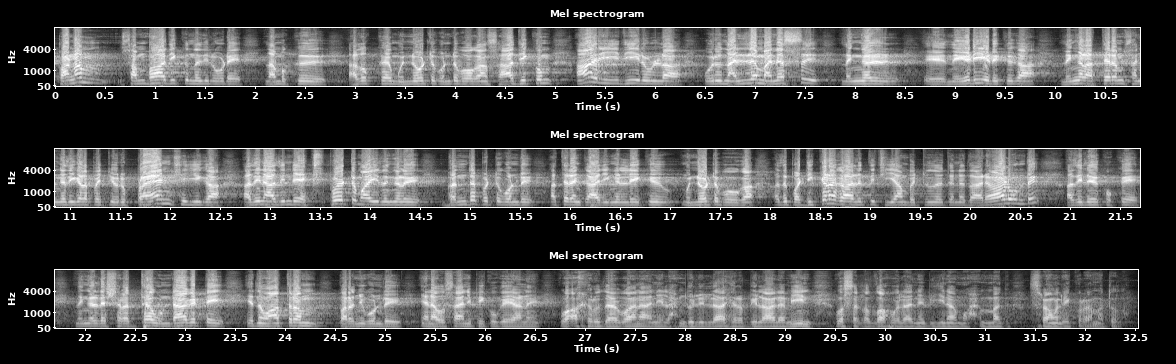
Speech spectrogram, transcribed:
പണം സമ്പാദിക്കുന്നതിലൂടെ നമുക്ക് അതൊക്കെ മുന്നോട്ട് കൊണ്ടുപോകാൻ സാധിക്കും. ആ രീതിയിലുള്ള ഒരു നല്ല മനസ്സ് നിങ്ങൾ നേടിയെടുക്കുക നിങ്ങൾ അത്തരം സംഗതികളെപ്പറ്റി ഒരു പ്ലാൻ ചെയ്യുക അതിന് അതിന്റെ എക്സ്പേർട്ടുമായി നിങ്ങൾ ബന്ധപ്പെട്ടുകൊണ്ട് അത്തരം കാര്യങ്ങളിലേക്ക് മുന്നോട്ട് പോവുക. അത് പഠിക്കണ കാലത്ത് ചെയ്യാൻ പറ്റുന്നത് തന്നെ ധാരാളമുണ്ട്. അതിലേക്കൊക്കെ നിങ്ങളുടെ ശ്രദ്ധ ഉണ്ടാകട്ടെ എന്ന് മാത്രം പറഞ്ഞുകൊണ്ട് ഞാൻ അവസാനിപ്പിക്കുകയാണ്. വാഹിറു അനിൽ അഹമ്മദില്ലാഹി റബ്ബിൽ ആലമീൻ. നബീന മുഹമ്മദ്. അസ്സാം വലൈക്കും വാഹമത്തുള്ള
